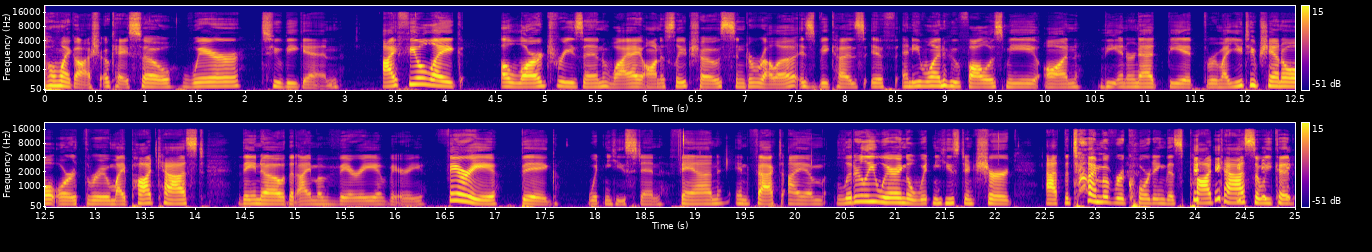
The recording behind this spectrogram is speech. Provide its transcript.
Oh my gosh. Okay, so where to begin? I feel like a large reason why I honestly chose Cinderella is because if anyone who follows me on the internet, be it through my YouTube channel or through my podcast, they know that I'm a very, very, very big Whitney Houston fan. In fact, I am literally wearing a Whitney Houston shirt at the time of recording this podcast so we could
